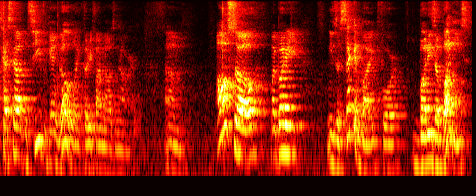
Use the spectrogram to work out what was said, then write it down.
test out and see if we can go like 35 miles an hour. Um, also, my buddy needs a second bike for Buddies of Buddies,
